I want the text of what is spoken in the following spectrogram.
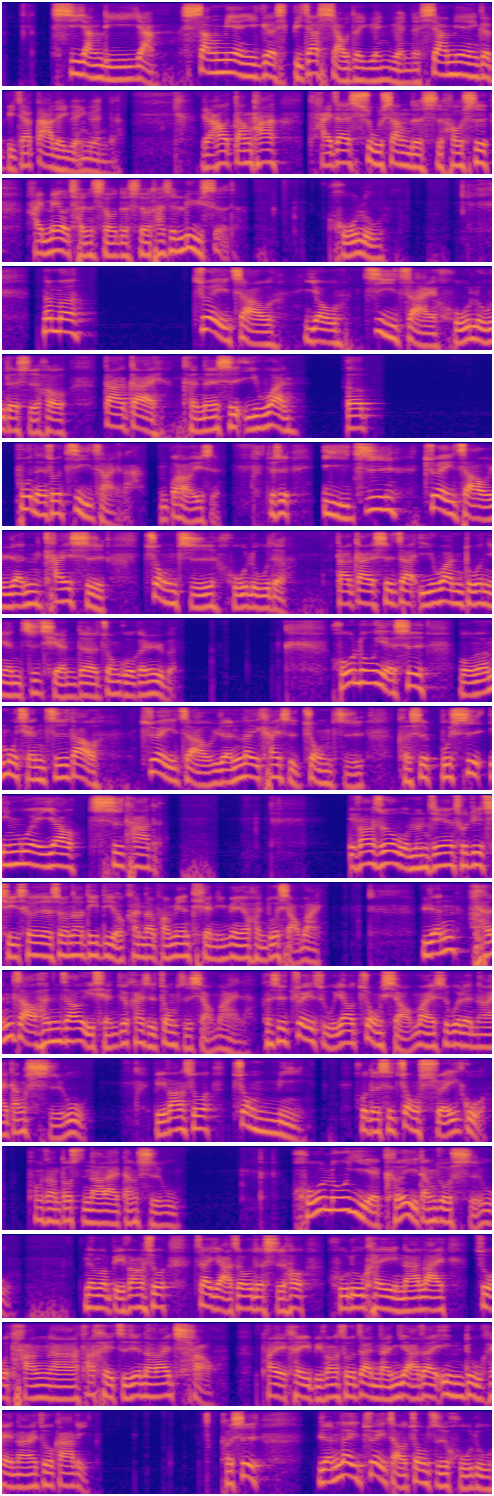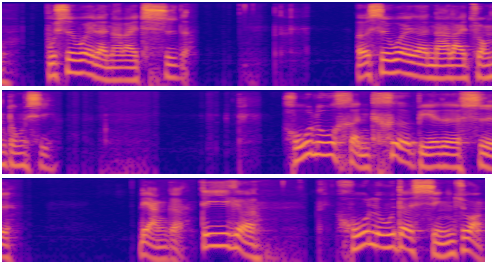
西洋梨一样，上面一个比较小的圆圆的，下面一个比较大的圆圆的。然后当它还在树上的时候，是还没有成熟的时候，它是绿色的葫芦。那么最早有记载葫芦的时候，大概可能是一万，呃，不能说记载啦，不好意思，就是已知最早人开始种植葫芦的，大概是在一万多年之前的中国跟日本。葫芦也是我们目前知道最早人类开始种植，可是不是因为要吃它的。比方说，我们今天出去骑车的时候，那弟弟有看到旁边田里面有很多小麦。人很早很早以前就开始种植小麦了，可是最主要种小麦是为了拿来当食物。比方说种米或者是种水果，通常都是拿来当食物。葫芦也可以当做食物，那么，比方说在亚洲的时候，葫芦可以拿来做汤啊，它可以直接拿来炒，它也可以，比方说在南亚，在印度可以拿来做咖喱。可是人类最早种植葫芦，不是为了拿来吃的，而是为了拿来装东西。葫芦很特别的是两个，第一个，葫芦的形状。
